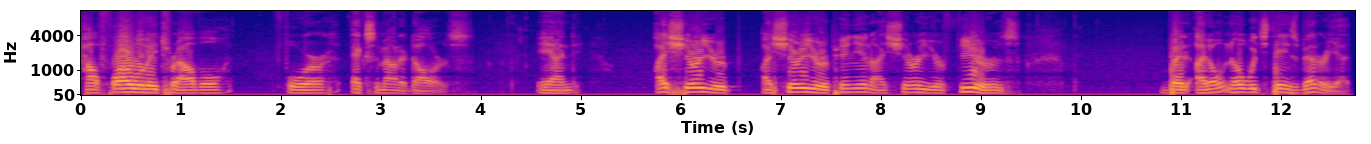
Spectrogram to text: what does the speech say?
how far will they travel for X amount of dollars? And I share your I share your opinion. I share your fears, but I don't know which day is better yet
